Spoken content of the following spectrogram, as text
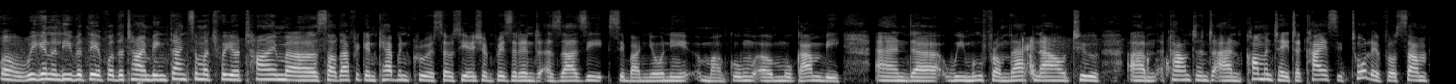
Well, we're going to leave it there for the time being. Thanks so much for your time, uh, South African Cabin Crew Association President Azazi Nsibanyoni uh, Mugambi. And uh, we move from that now to um, accountant and commentator Khaya Sithole for some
